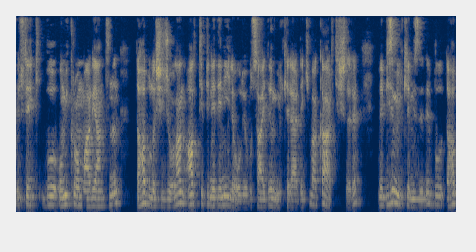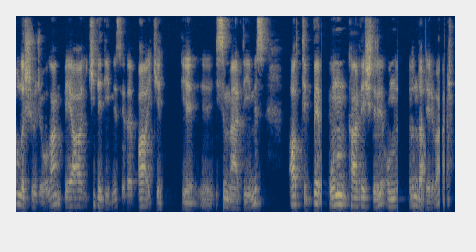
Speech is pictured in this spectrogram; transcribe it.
Üstelik bu omikron varyantının daha bulaşıcı olan alt tipi nedeniyle oluyor bu saydığım ülkelerdeki vaka artışları. Ve bizim ülkemizde de bu daha bulaşıcı olan BA2 dediğimiz ya da BA2 diye e, isim verdiğimiz alt tip ve onun kardeşleri, onların da var.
